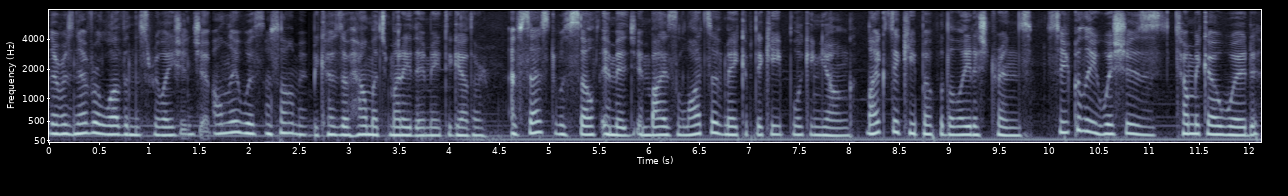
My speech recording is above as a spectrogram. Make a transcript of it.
There was never love in this relationship, only with Asami because of how much money they made together. Obsessed with self-image and buys lots of makeup to keep looking young, likes to keep up with the latest trends, secretly wishes Tomiko would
